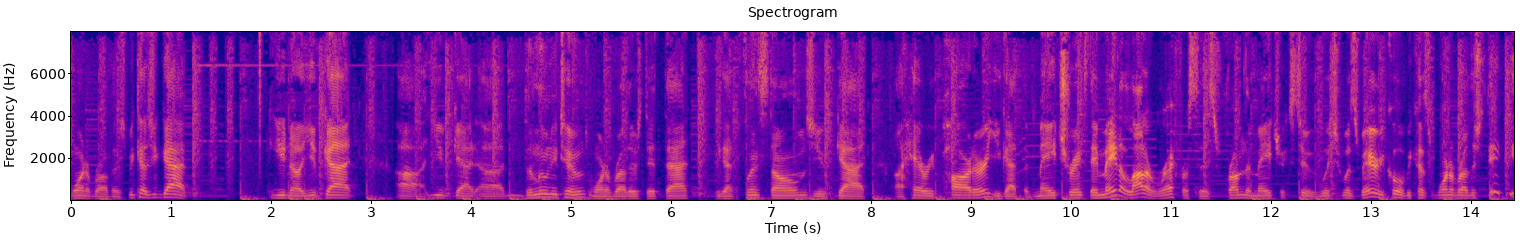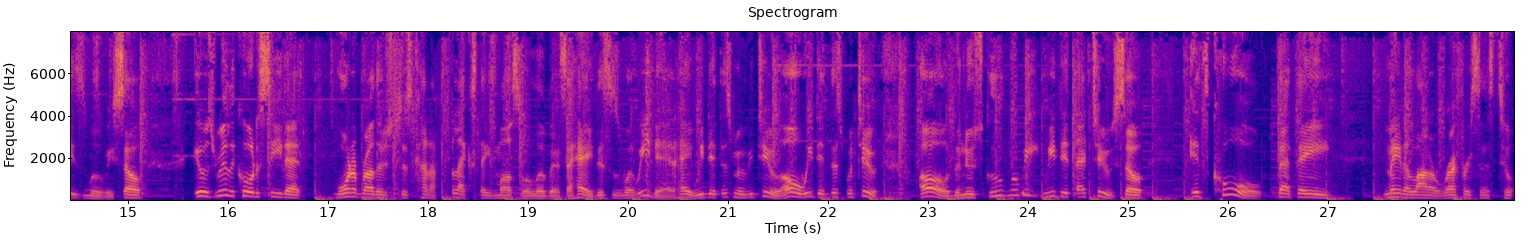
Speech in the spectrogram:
Warner Brothers, because you got, you know, you've got uh, you've got uh, the Looney Tunes. Warner Brothers did that. You got Flintstones. You've got uh, Harry Potter. You got the Matrix. They made a lot of references from the Matrix too, which was very cool because Warner Brothers did these movies. So it was really cool to see that Warner Brothers just kind of flexed their muscle a little bit and say, "Hey, this is what we did. Hey, we did this movie too. Oh, we did this one too. Oh, the new Scoob movie, we did that too." So it's cool that they made a lot of references to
